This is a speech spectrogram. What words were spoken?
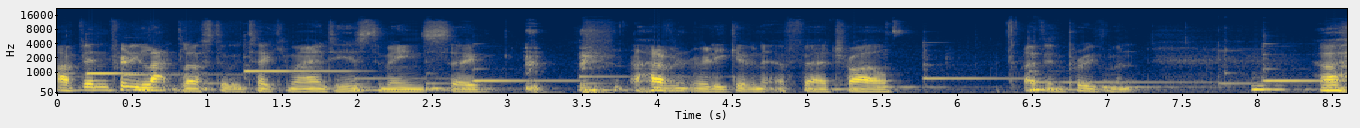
I've been pretty lackluster with taking my antihistamines, so I haven't really given it a fair trial of improvement. Uh,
